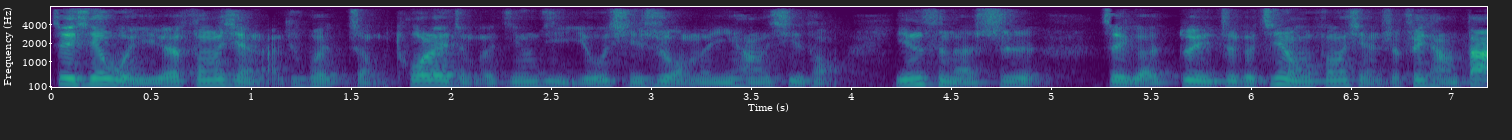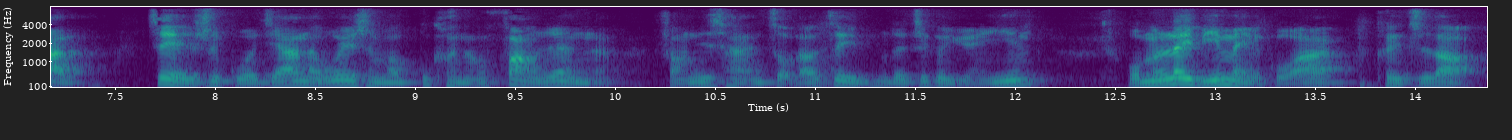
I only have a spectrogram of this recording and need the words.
这些违约风险呢，就会整拖累整个经济，尤其是我们的银行系统，因此呢，是这个对这个金融风险是非常大的。这也是国家呢为什么不可能放任呢房地产走到这一步的这个原因。我们类比美国啊，可以知道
